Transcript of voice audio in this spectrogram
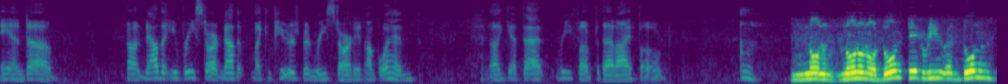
And um, uh, now that you've restarted, now that my computer's been restarted, I'll go ahead and uh, get that refund for that iPhone. No, no, no, no, no. Don't take re. Uh, don't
